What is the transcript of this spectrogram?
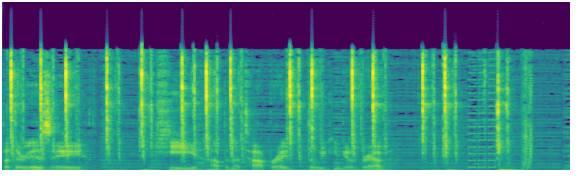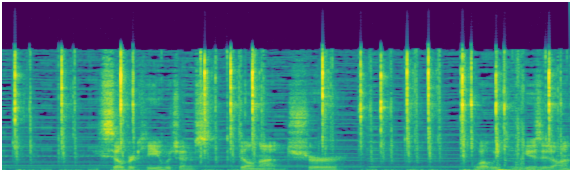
but there is a key up in the top right that we can go grab. Silver key, which I'm still not sure what we can use it on.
